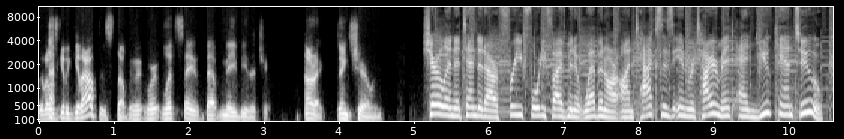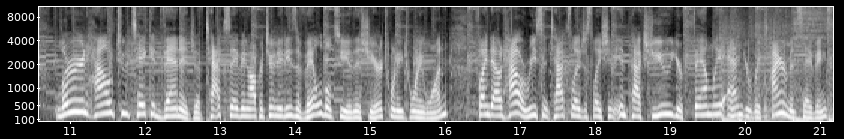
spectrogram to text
That I was going to get out this stuff. We- we're, let's say that may be the truth. All right. Thanks, Sherilyn. Sherilyn attended our free 45 minute webinar on taxes in retirement, and you can too. Learn how to take advantage of tax saving opportunities available to you this year, 2021. Find out how recent tax legislation impacts you, your family, and your retirement savings,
